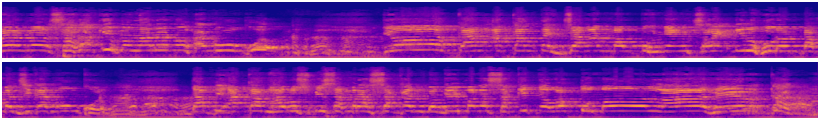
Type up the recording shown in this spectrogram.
reno kira mengareno anu unggul. Yo kan akan teh jangan mampu nyengcelek di luhuran pamajikan ungkul. Tapi akan harus bisa merasakan bagaimana sakitnya waktu melahirkan.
